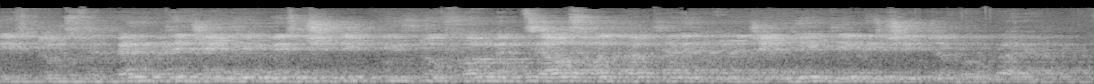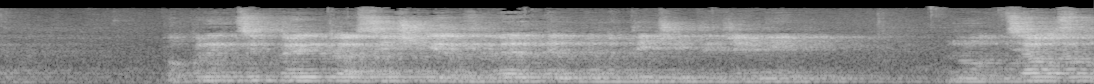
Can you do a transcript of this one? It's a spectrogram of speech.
и второстепенните джемии и месчини, които оформят цялостна картина на джемиите и месчините в България. По принцип, преди това всички разгледат емблематичните джемии, но цялостен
